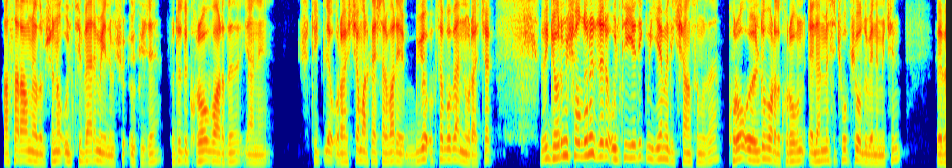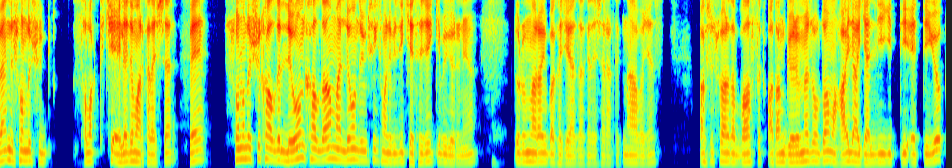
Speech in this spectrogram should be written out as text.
Hasar almayalım. Şuna ulti vermeyelim şu öküze. Şurada da Crow vardı. Yani şu tikle uğraşacağım arkadaşlar var ya. Yoksa bu benimle uğraşacak. Ve görmüş olduğunuz üzere ulti yedik mi yemedik şansımıza. Crow öldü bu arada. Crow'un elenmesi çok iyi oldu benim için. Ve ben de sonunda şu salak tiki eledim arkadaşlar. Ve sonunda şu kaldı. Leon kaldı ama Leon da yüksek ihtimalle bizi kesecek gibi görünüyor. Durumlara bakacağız arkadaşlar artık ne yapacağız. Aksesuarda bastık. Adam görünmez oldu ama hala geldiği gittiği ettiği yok.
